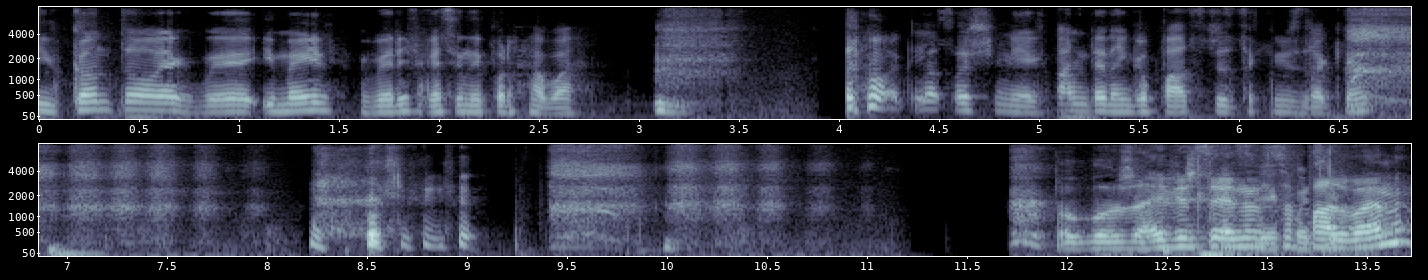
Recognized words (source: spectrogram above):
i konto jakby e-mail weryfikacyjny Pornhuba. To klasa śmiech. Pan na niego patrzy z takim wzrokiem. O Boże, ej wiesz co, ja na co je padłem?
